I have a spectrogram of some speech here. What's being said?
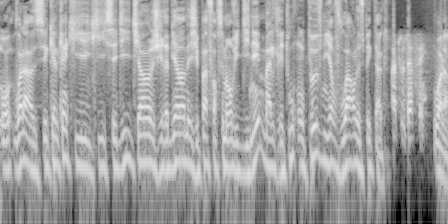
on- voilà, c'est quelqu'un qui, qui s'est dit tiens j'irai bien, mais j'ai pas forcément envie de dîner. Malgré tout, on peut venir voir le spectacle. Ah, tout à fait. Voilà.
